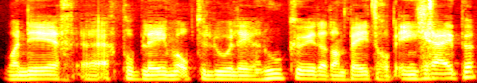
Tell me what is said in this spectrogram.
wanneer er problemen op de loer liggen. En hoe kun je daar dan beter op ingrijpen?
